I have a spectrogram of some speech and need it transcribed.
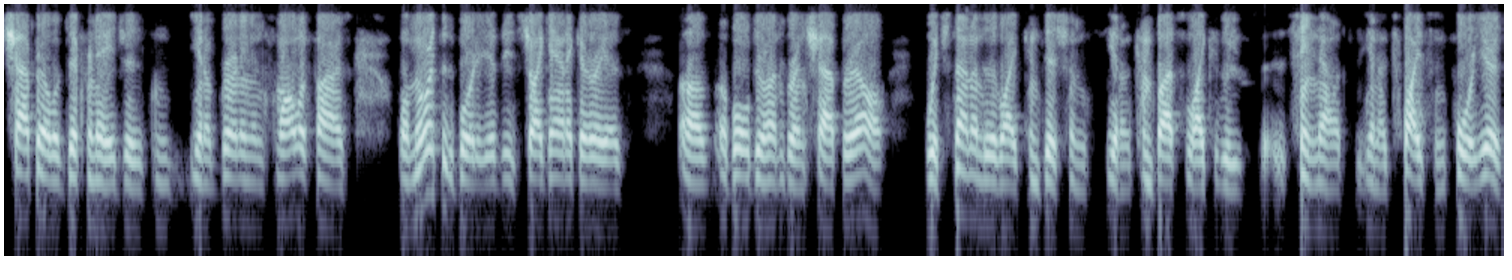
chaparral of different ages and, you know, burning in smaller fires. Well, north of the border, you have these gigantic areas of, of older unburned chaparral, which then under the right conditions, you know, combust like we've uh, seen now, you know, twice in four years.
